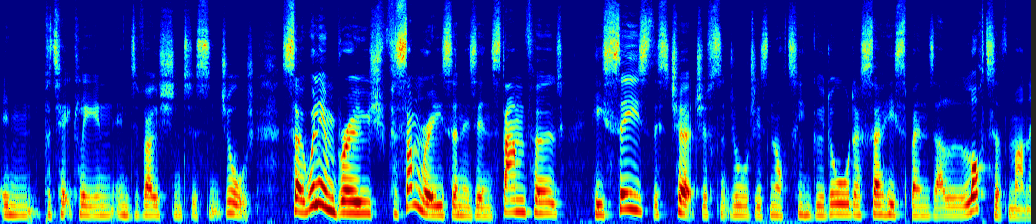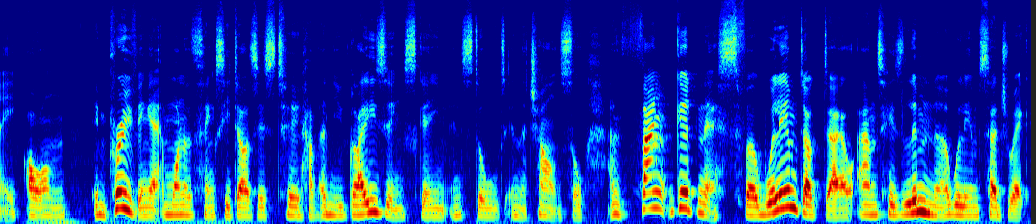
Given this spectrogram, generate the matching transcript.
in particularly in, in devotion to St George. So William Bruges, for some reason, is in Stamford. He sees this church of St George is not in good order, so he spends a lot of money on improving it. And one of the things he does is to have a new glazing scheme installed in the chancel. And thank goodness for William Dugdale and his limner, William Sedgwick,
